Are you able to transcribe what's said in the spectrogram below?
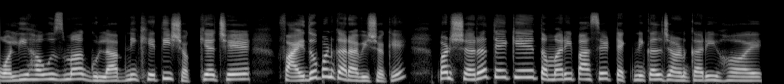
પોલી હાઉસમાં ગુલાબની ખેતી શક્ય છે ફાયદો પણ કરાવી શકે પણ શરત એ કે તમારી પાસે ટેકનિકલ જાણકારી હોય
